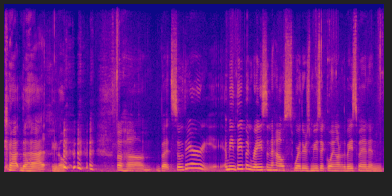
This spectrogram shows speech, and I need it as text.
Cat in the hat, you know. Um, but so they're, I mean, they've been raised in a house where there's music going on in the basement and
